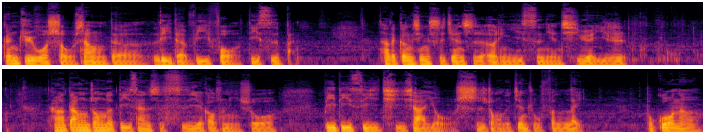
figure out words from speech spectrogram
根据我手上的立的 V4 第四版。它的更新时间是二零一四年七月一日。它当中的第三十四页告诉你说，BDC 旗下有十种的建筑分类。不过呢，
